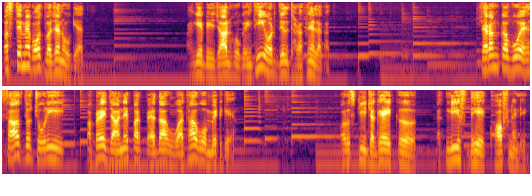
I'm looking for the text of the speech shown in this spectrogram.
बस्ते में बहुत वज़न हो गया था। आगे बेजान हो गई थी और दिल धड़कने लगा था। शर्म का वो एहसास जो चोरी पकड़े जाने पर पैदा हुआ था, वो मिट गया। और उसकी जगह एक तकलीफ़ दे खौफ ने ले ली।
